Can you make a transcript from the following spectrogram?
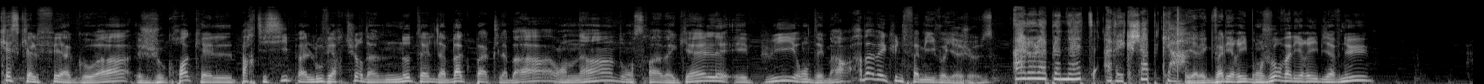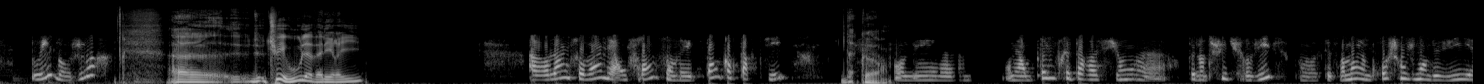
Qu'est-ce qu'elle fait à Goa? Je crois qu'elle participe à l'ouverture d'un hôtel, d'un backpack là-bas, en Inde. On sera avec elle et puis on démarre ah bah avec une famille voyageuse. Allô la planète avec Chapka. Et avec Valérie. Bonjour Valérie, bienvenue. Oui, bonjour. Euh, tu es où là Valérie? Alors là, en ce moment, on est en France, on n'est pas encore parti. D'accord. On est, euh, on est en pleine préparation euh, de notre future vie. parce que C'est vraiment un gros changement de vie.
